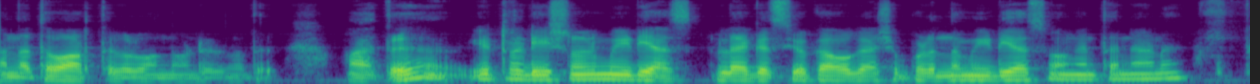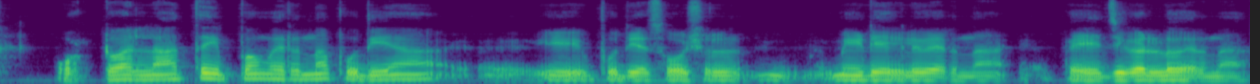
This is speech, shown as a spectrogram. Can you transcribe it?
അന്നത്തെ വാർത്തകൾ വന്നുകൊണ്ടിരുന്നത്. അത് ഈ ട്രഡീഷണൽ മീഡിയാസ് ലെഗസിയൊക്കെ അവകാശപ്പെടുന്ന മീഡിയാസും അങ്ങനെ തന്നെയാണ്. ഒട്ടുമല്ലാത്ത ഇപ്പം വരുന്ന പുതിയ ഈ പുതിയ സോഷ്യൽ മീഡിയയിൽ വരുന്ന പേജുകളിൽ വരുന്ന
